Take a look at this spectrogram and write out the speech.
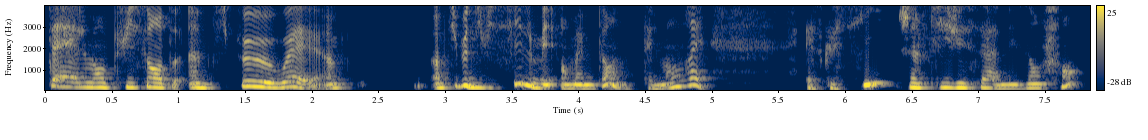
tellement puissante, un petit peu, ouais, un, petit peu difficile, mais en même temps tellement vrai. Est-ce que si j'infligeais ça à mes enfants,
